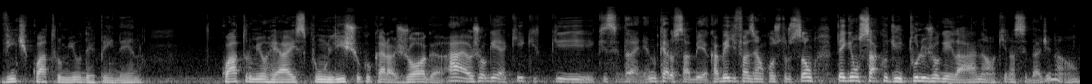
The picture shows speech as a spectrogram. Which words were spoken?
24 mil, dependendo. 4 mil reais para um lixo que o cara joga. Ah, eu joguei aqui, que, que, que se dane, eu não quero saber. Acabei de fazer uma construção, peguei um saco de entulho e joguei lá. Ah, não, aqui na cidade não.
